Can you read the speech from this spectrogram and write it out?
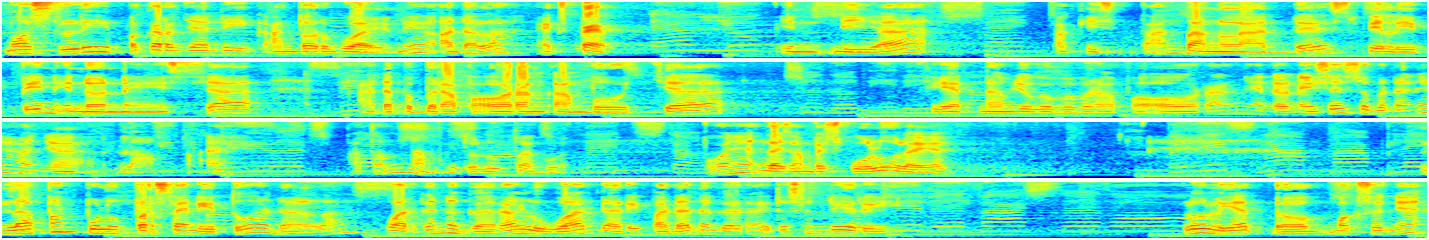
mostly pekerja di kantor gue ini adalah expat. India Pakistan Bangladesh Filipina Indonesia ada beberapa orang Kamboja Vietnam juga beberapa orang. Indonesia sebenarnya hanya 8 eh atau 6 gitu lupa gue pokoknya nggak sampai 10 lah ya. 80% itu adalah warga negara luar daripada negara itu sendiri. Lu lihat dong, maksudnya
